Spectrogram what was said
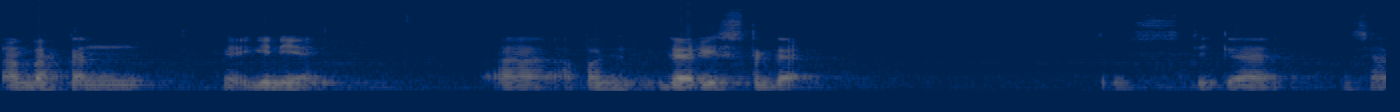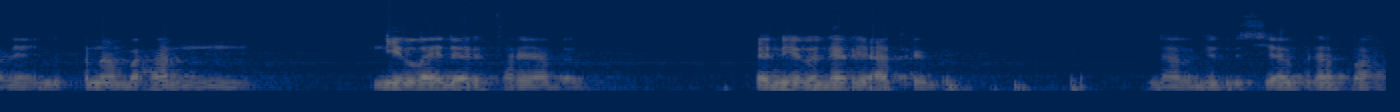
tambahkan kayak gini ya. Uh, apa sih garis tegak. Terus tiga misalnya ini penambahan nilai dari variabel. Eh nilai dari atribut. Nah, lanjut usia berapa?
